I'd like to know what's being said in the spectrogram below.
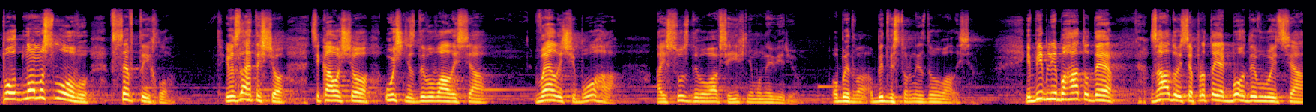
По одному слову все втихло. І ви знаєте що? Цікаво, що учні здивувалися величі Бога, а Ісус здивувався їхньому невір'ю. Обидва, обидві сторони здивувалися. І в Біблії багато де згадується про те, як Бог дивується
